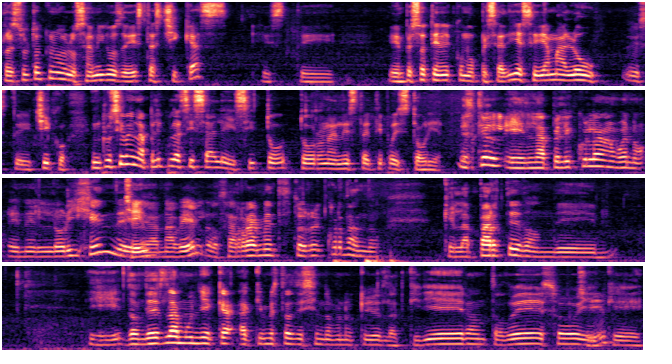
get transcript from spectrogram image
resultó que uno de los amigos de estas chicas, este, empezó a tener como pesadillas, se llama Lou, este chico. Inclusive en la película sí sale y sí to- tornan este tipo de historia. Es que en la película, bueno, en el origen de Sí. Anabel, o sea, realmente estoy recordando que la parte donde eh, donde es la muñeca, aquí me estás diciendo, bueno, que ellos la adquirieron, todo eso, Sí. y que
